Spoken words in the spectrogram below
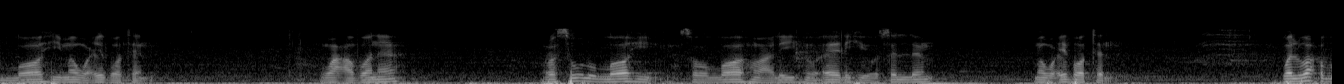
الله موعظة. وعظنا رسول الله صلى الله عليه وآله وسلم موعظة. والوعظ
